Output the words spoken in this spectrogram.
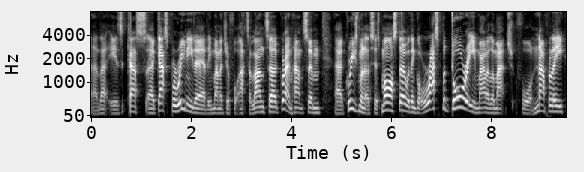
Uh, that is Cas- uh, Gasperini there, the manager for Atalanta. Graham Hansen, uh, Griezmann assist master. We then got Raspadori, man of the match for Napoli.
